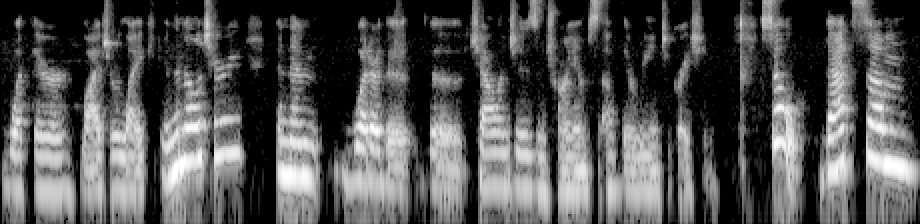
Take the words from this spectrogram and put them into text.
what their lives are like in the military and then what are the, the challenges and triumphs of their reintegration. So that's, um,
